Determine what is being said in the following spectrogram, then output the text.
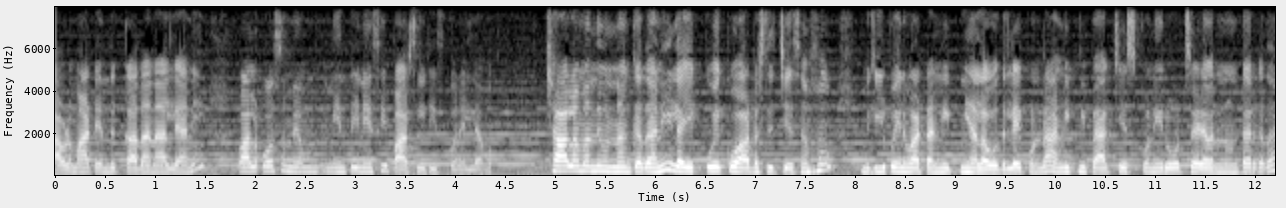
ఆవిడ మాట ఎందుకు కాదనాలి అని వాళ్ళ కోసం మేము మేము తినేసి పార్సిల్ తీసుకొని వెళ్ళాము. చాలామంది ఉన్నాం కదా అని ఇలా ఎక్కువ ఎక్కువ ఆర్డర్స్ ఇచ్చేసాము. మిగిలిపోయిన వాటన్నిటిని అలా వదిలేకుండా అన్నిటిని ప్యాక్ చేసుకొని రోడ్ సైడ్ ఎవరైనా ఉంటారు కదా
